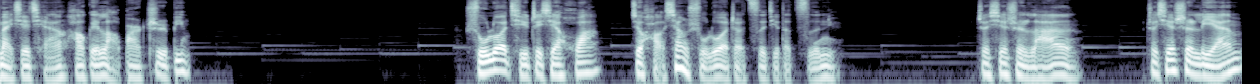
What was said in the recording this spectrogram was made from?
卖些钱，好给老伴儿治病。数落起这些花，就好像数落着自己的子女。这些是兰，这些是莲，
